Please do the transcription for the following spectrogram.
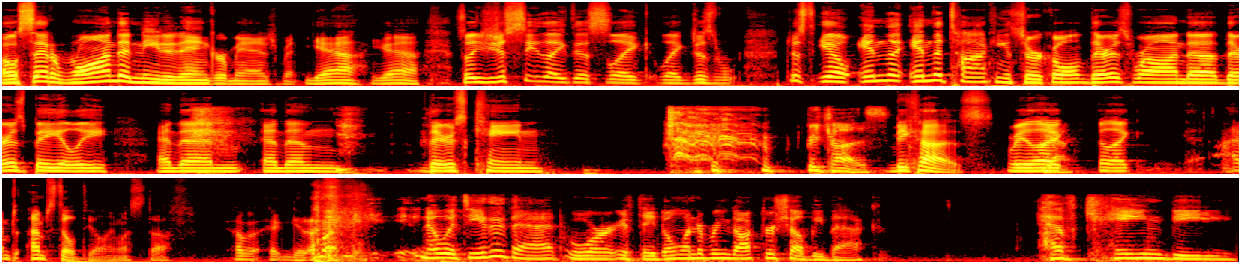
Oh, said Ronda needed anger management. Yeah, yeah. So you just see like this, like like just just you know in the in the talking circle. There's Ronda, there's Bayley, and then and then there's Kane because because we like Yeah. we're like I'm I'm still dealing with stuff. It? you know, it's either that or if they don't want to bring Dr. Shelby back, have Kane be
